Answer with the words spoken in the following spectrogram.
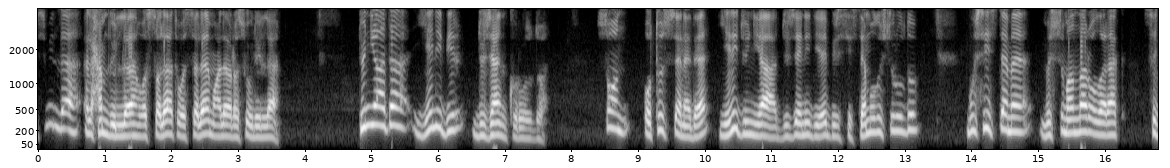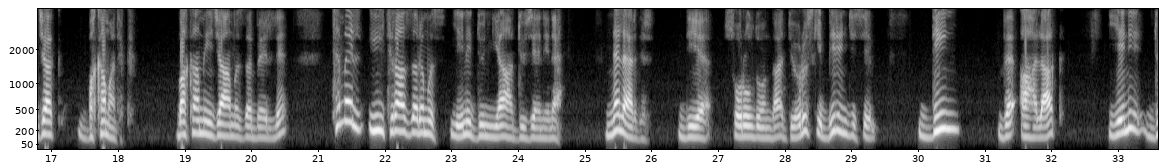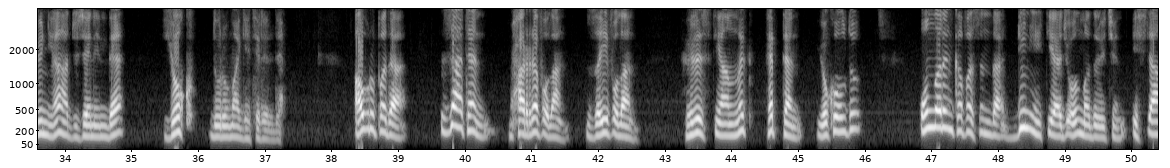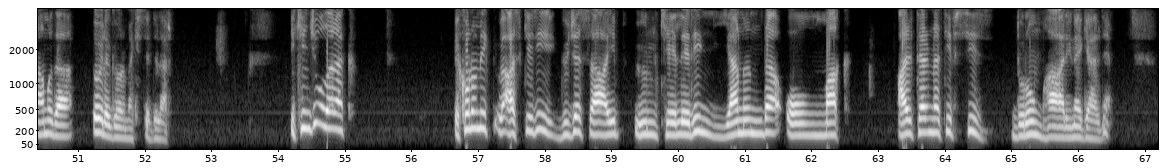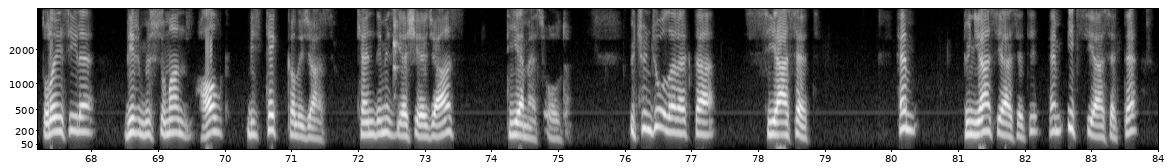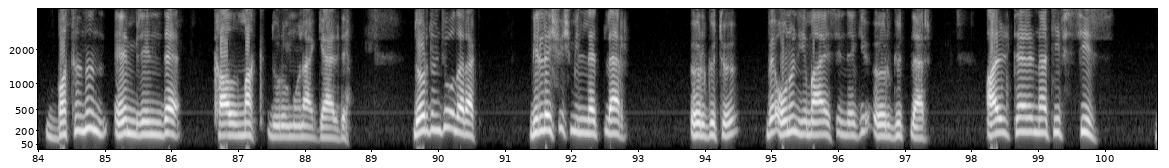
Bismillah, elhamdülillah, ve salatu ve selamu ala Resulillah. Dünyada yeni bir düzen kuruldu. Son 30 senede yeni dünya düzeni diye bir sistem oluşturuldu. Bu sisteme Müslümanlar olarak sıcak bakamadık. Bakamayacağımız da belli. Temel itirazlarımız yeni dünya düzenine nelerdir diye sorulduğunda diyoruz ki birincisi din ve ahlak yeni dünya düzeninde yok duruma getirildi. Avrupa'da zaten muharref olan, zayıf olan Hristiyanlık hepten yok oldu. Onların kafasında din ihtiyacı olmadığı için İslam'ı da öyle görmek istediler. İkinci olarak ekonomik ve askeri güce sahip ülkelerin yanında olmak alternatifsiz durum haline geldi. Dolayısıyla bir Müslüman halk biz tek kalacağız, kendimiz yaşayacağız diyemez oldu. Üçüncü olarak da siyaset hem dünya siyaseti hem iç siyasette batının emrinde kalmak durumuna geldi. Dördüncü olarak Birleşmiş Milletler örgütü ve onun himayesindeki örgütler alternatifsiz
